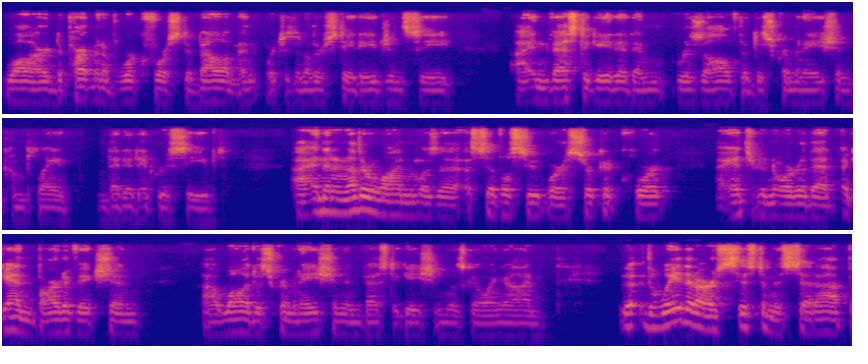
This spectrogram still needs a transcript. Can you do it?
while our Department of Workforce Development, which is another state agency, uh, investigated and resolved the discrimination complaint that it had received. Uh, and then another one was a, a, civil suit where a circuit court uh, entered an order that, again, barred eviction while a discrimination investigation was going on the, the way that our system is set up,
